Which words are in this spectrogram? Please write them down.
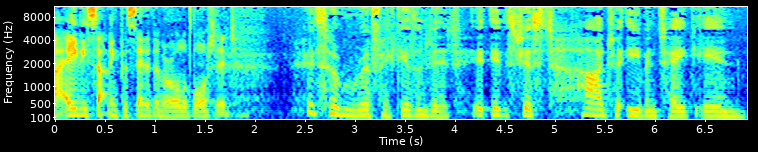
eighty something percent of them are all aborted. It's horrific, isn't it? it? It's just hard to even take in.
